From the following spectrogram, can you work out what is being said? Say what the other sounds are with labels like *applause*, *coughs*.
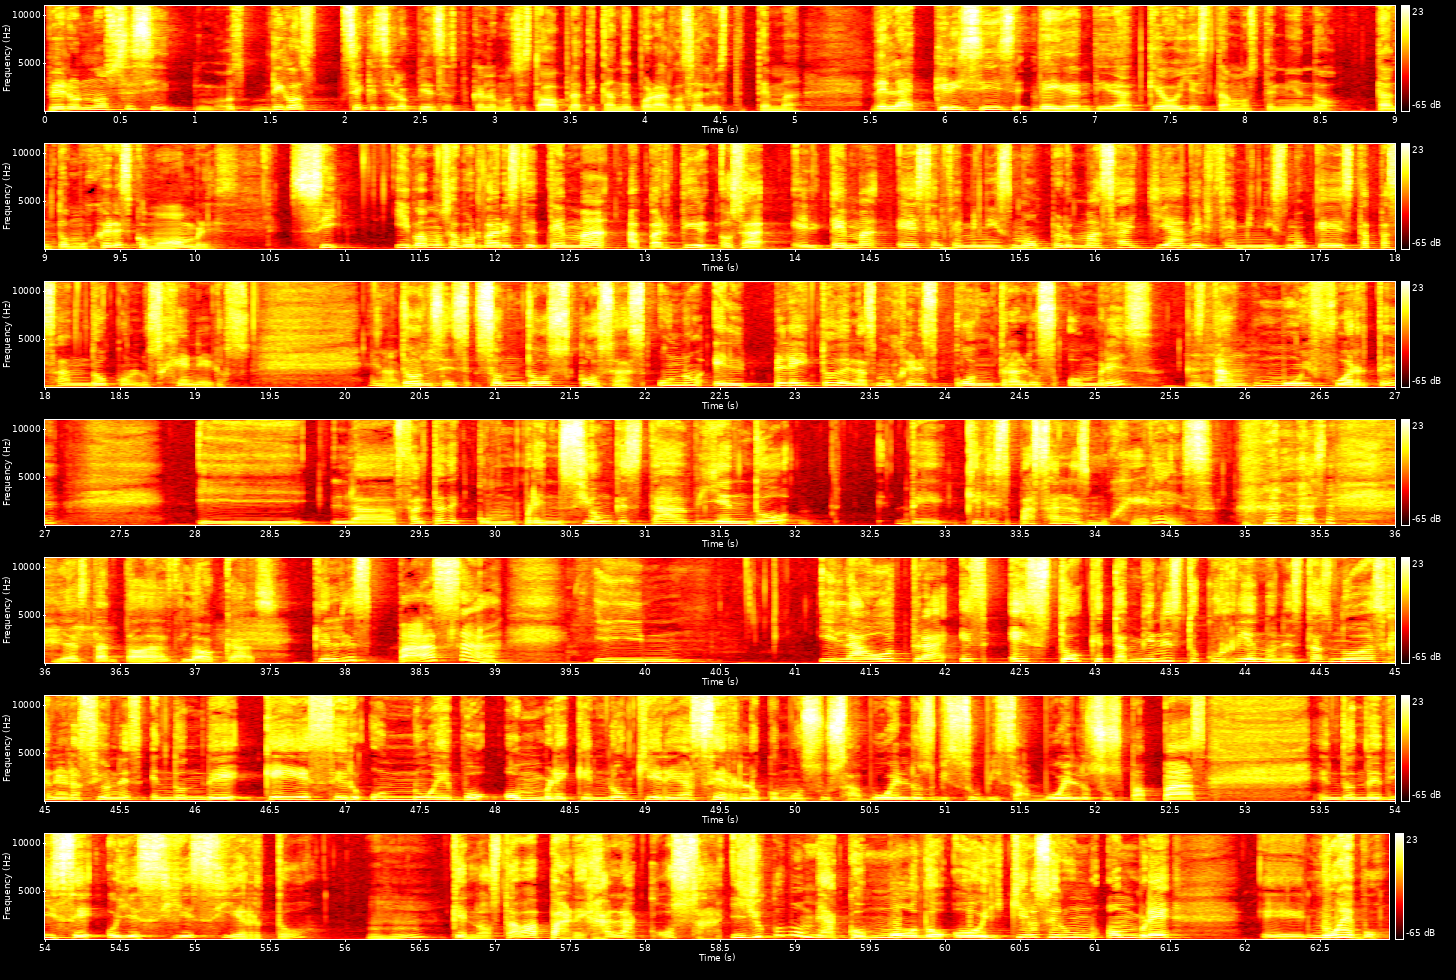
Pero no sé si, digo, sé que sí lo piensas porque lo hemos estado platicando y por algo salió este tema, de la crisis de identidad que hoy estamos teniendo, tanto mujeres como hombres. Sí, y vamos a abordar este tema a partir, o sea, el tema es el feminismo, pero más allá del feminismo, ¿qué está pasando con los géneros? Entonces, son dos cosas. Uno, el pleito de las mujeres contra los hombres, que está muy fuerte, y la falta de comprensión que está habiendo de qué les pasa a las mujeres. *laughs* ya están todas locas. ¿Qué les pasa? Y y la otra es esto que también está ocurriendo en estas nuevas generaciones, en donde qué es ser un nuevo hombre que no quiere hacerlo como sus abuelos, sus bisabuelos, sus papás, en donde dice, oye, sí es cierto, que no estaba pareja la cosa. Y yo como me acomodo hoy, quiero ser un hombre eh, nuevo,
